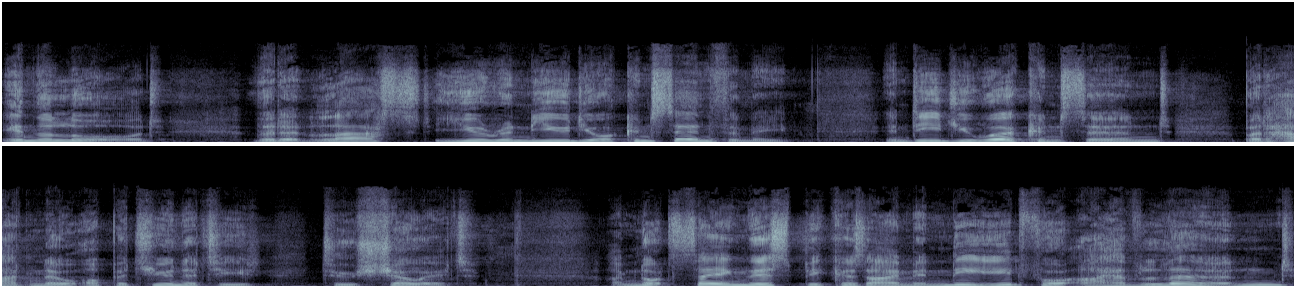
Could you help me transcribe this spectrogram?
in the Lord that at last you renewed your concern for me. Indeed, you were concerned, but had no opportunity to show it. I'm not saying this because I'm in need, for I have learned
